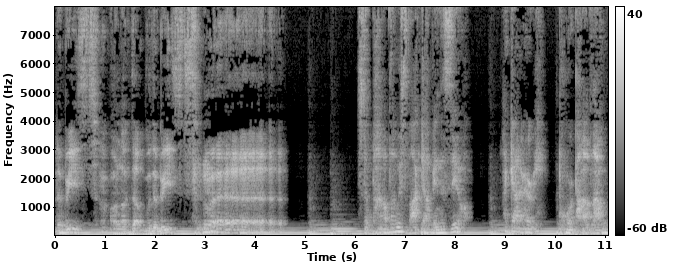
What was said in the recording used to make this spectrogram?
the beasts are locked up with the beasts. So Pablo is locked up in the zoo. I gotta hurry. Poor Pablo.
